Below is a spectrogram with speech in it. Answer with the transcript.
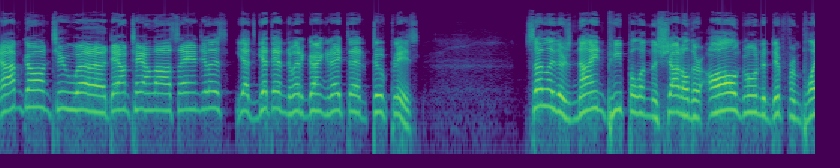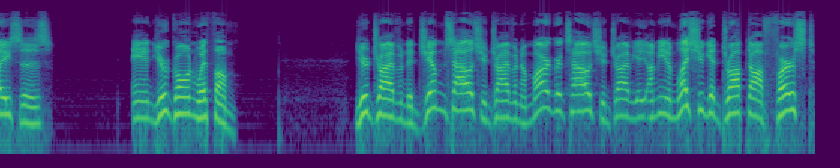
I'm going to uh, downtown Los Angeles. Yes, get in. We're going right there too, please. Suddenly, there's nine people in the shuttle. They're all going to different places, and you're going with them. You're driving to Jim's house. You're driving to Margaret's house. You're driving. I mean, unless you get dropped off first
